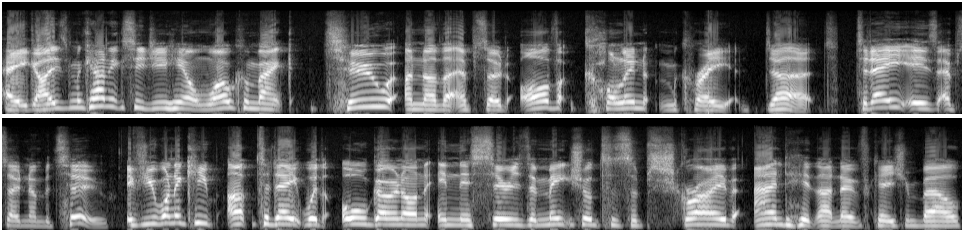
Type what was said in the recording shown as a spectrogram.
Hey guys, Mechanic CG here, and welcome back to another episode of Colin McRae Dirt. Today is episode number two. If you want to keep up to date with all going on in this series, then make sure to subscribe and hit that notification bell.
